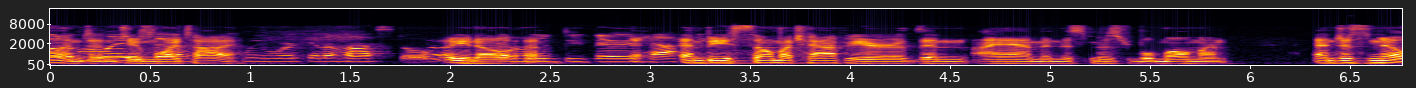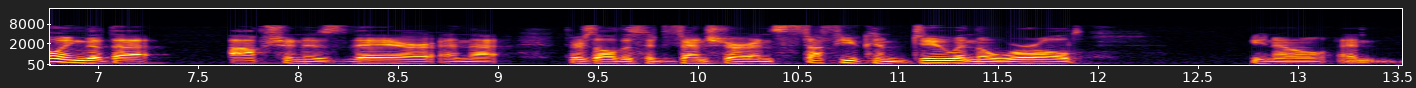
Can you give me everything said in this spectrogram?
Thailand and do Muay Thai. we work in a hostel you know, and we'd be very happy and be so much happier than I am in this miserable moment. And just knowing that that option is there and that there's all this adventure and stuff you can do in the world, you know, and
